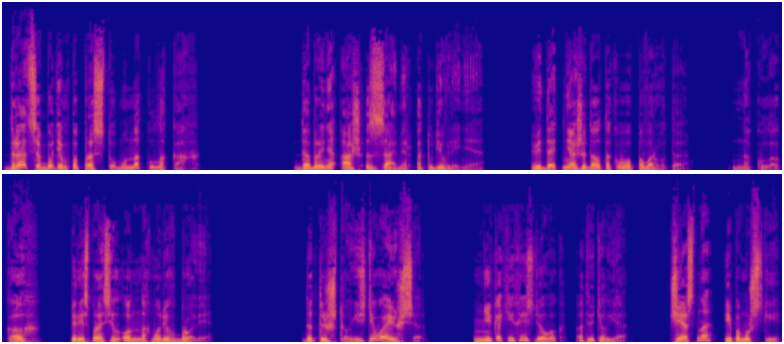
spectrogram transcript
Драться будем по-простому, на кулаках. Добрыня аж замер от удивления. Видать, не ожидал такого поворота. — На кулаках? Переспросил он, нахмурив брови. Да ты что, издеваешься? Никаких издевок, ответил я. Честно и по-мужски.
